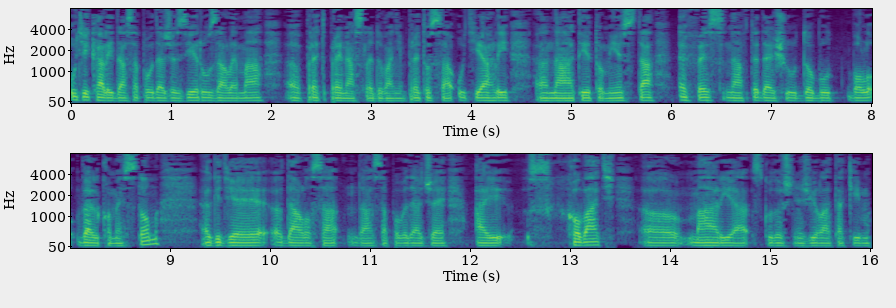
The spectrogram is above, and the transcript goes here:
utekali, dá sa povedať, že z Jeruzalema e, pred prenasledovaním. Preto sa utiahli e, na tieto miesta. Efes na vtedajšiu dobu bol veľkomestom, e, kde dalo sa, dá sa povedať, že aj schovať Mária skutočne žila takým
